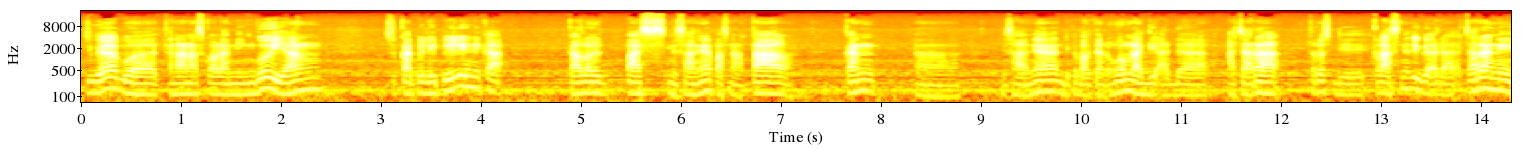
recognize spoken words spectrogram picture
Juga buat anak-anak sekolah minggu yang suka pilih-pilih nih kak. Kalau pas misalnya pas Natal kan eh, misalnya di kebaktian umum lagi ada acara, terus di kelasnya juga ada acara nih.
